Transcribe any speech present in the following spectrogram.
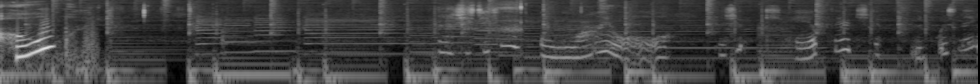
Oh? She's taking a while. Is she okay up there? Does she have food poisoning?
